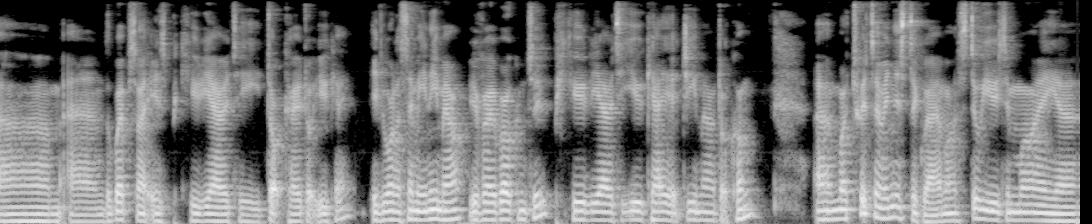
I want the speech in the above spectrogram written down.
Um, and the website is peculiarity.co.uk. If you want to send me an email, you're very welcome to peculiarityuk at gmail.com. Um, my Twitter and Instagram, I'm still using my uh,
